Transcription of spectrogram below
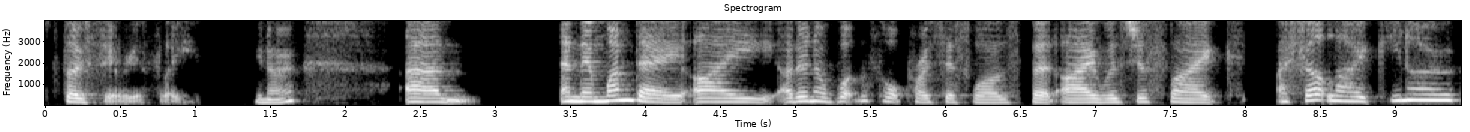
so seriously, you know. Um, and then one day, I I don't know what the thought process was, but I was just like, I felt like, you know,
